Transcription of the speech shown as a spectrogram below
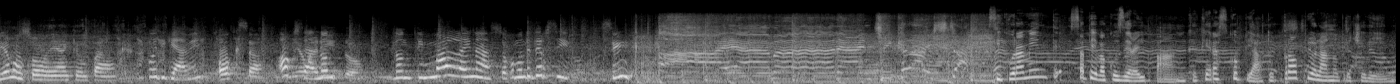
Io non sono neanche un punk. Come ti chiami? Oxa. Oxa, non, non ti molla in asso, come un detersivo. Sì. Sicuramente sapeva cos'era il punk, che era scoppiato proprio l'anno precedente.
